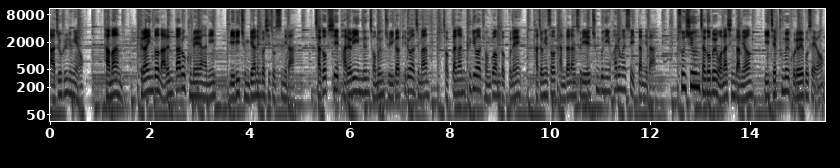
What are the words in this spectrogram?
아주 훌륭해요. 다만 그라인더 날은 따로 구매해야 하니 미리 준비하는 것이 좋습니다. 작업 시 발열이 있는 점은 주의가 필요하지만 적당한 크기와 견고함 덕분에 가정에서 간단한 수리에 충분히 활용할 수 있답니다. 손쉬운 작업을 원하신다면 이 제품을 고려해보세요.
